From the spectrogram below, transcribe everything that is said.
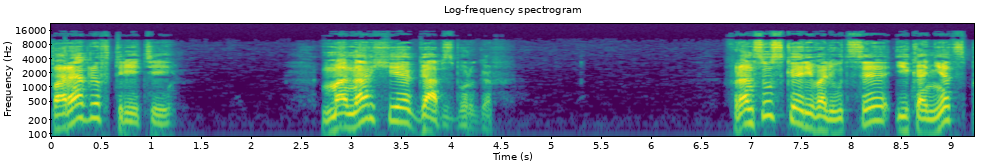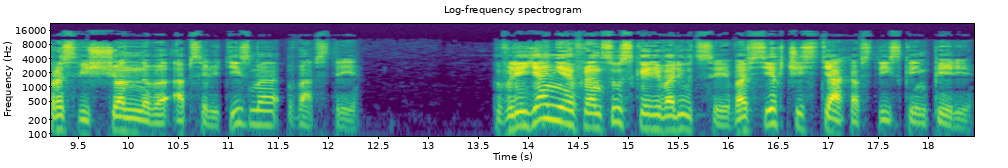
Параграф 3. Монархия Габсбургов. Французская революция и конец просвещенного абсолютизма в Австрии. Влияние французской революции во всех частях Австрийской империи,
